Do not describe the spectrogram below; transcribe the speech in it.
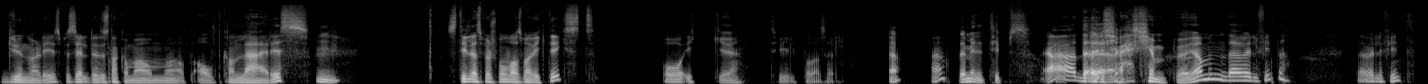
grunnverdier, spesielt det du snakka med om at alt kan læres. Mm. Still deg spørsmål om hva som er viktigst, og ikke tvil på deg selv. Det er mine tips. Ja, det er kjempe Ja, men det er veldig fint, det. Det er veldig fint.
